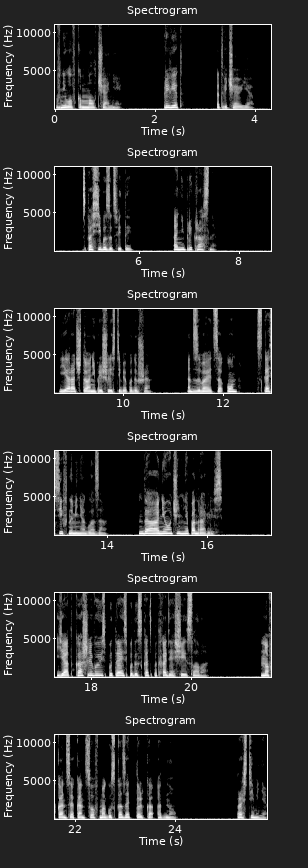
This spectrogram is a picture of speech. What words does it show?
в неловком молчании. «Привет», — отвечаю я. «Спасибо за цветы. Они прекрасны». «Я рад, что они пришлись тебе по душе», — отзывается он, скосив на меня глаза. «Да, они очень мне понравились». Я откашливаюсь, пытаясь подыскать подходящие слова но в конце концов могу сказать только одно. Прости меня.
